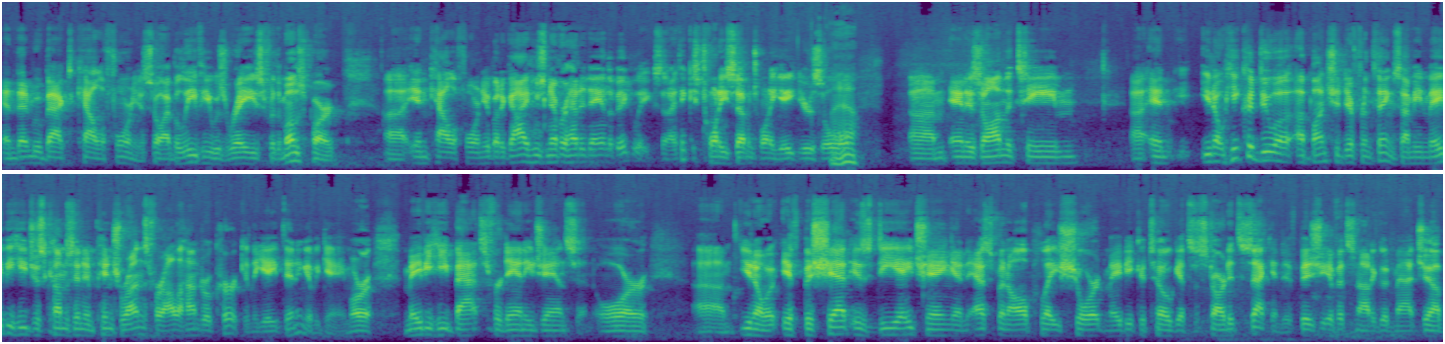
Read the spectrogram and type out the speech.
and then moved back to California. So I believe he was raised for the most part uh, in California, but a guy who's never had a day in the big leagues. And I think he's 27, 28 years old Yeah. um, and is on the team. Uh, and, you know, he could do a, a bunch of different things. I mean, maybe he just comes in and pinch runs for Alejandro Kirk in the eighth inning of a game, or maybe he bats for Danny Jansen, or, um, you know, if Bichette is DHing and Espinal plays short, maybe Katoh gets a start at second if if it's not a good matchup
